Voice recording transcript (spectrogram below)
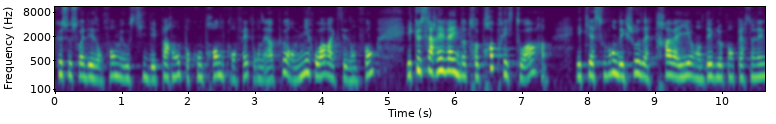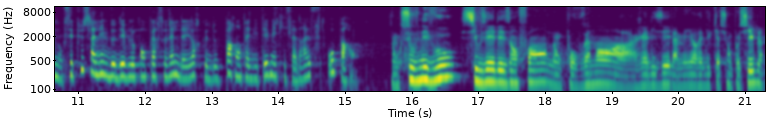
que ce soit des enfants, mais aussi des parents, pour comprendre qu'en fait, on est un peu en miroir avec ces enfants et que ça réveille notre propre histoire et qu'il y a souvent des choses à travailler en développement personnel. Donc c'est plus un livre de développement personnel d'ailleurs que de parentalité, mais qui s'adresse aux parents. Donc souvenez-vous, si vous avez des enfants, donc pour vraiment euh, réaliser la meilleure éducation possible,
